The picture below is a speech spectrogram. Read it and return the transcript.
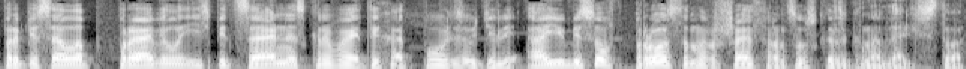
прописала правила и специально скрывает их от пользователей. А Ubisoft Ubisoft просто нарушает французское законодательство.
